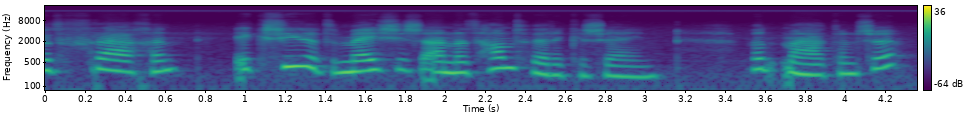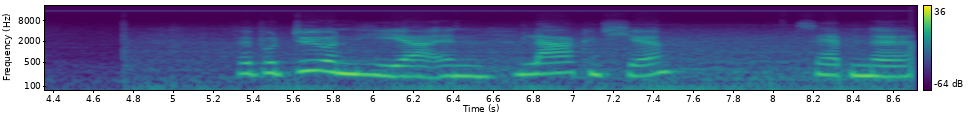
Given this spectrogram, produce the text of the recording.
Vragen? Ik zie dat de meisjes aan het handwerken zijn. Wat maken ze? We borduren hier een lakentje. Ze hebben eh,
